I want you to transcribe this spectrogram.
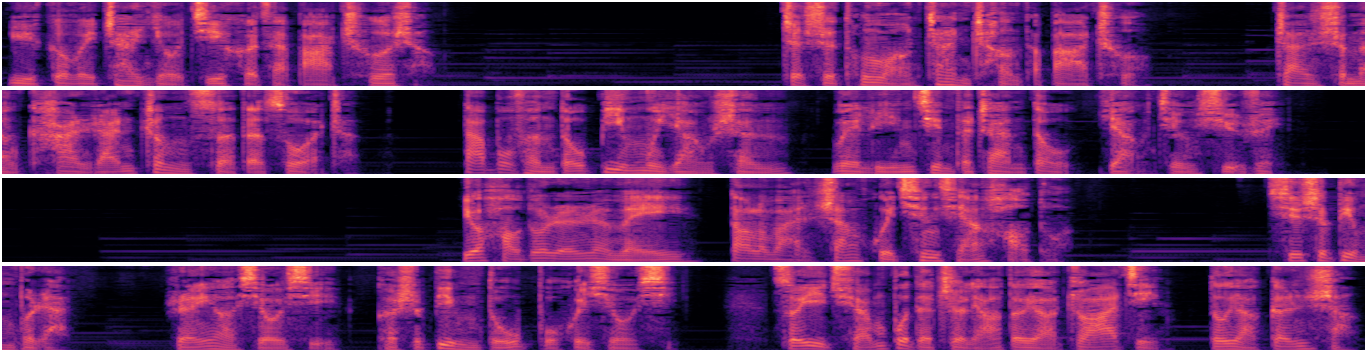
与各位战友集合在巴车上。这是通往战场的巴车，战士们坦然正色的坐着，大部分都闭目养神，为临近的战斗养精蓄锐。有好多人认为到了晚上会清闲好多，其实并不然，人要休息，可是病毒不会休息，所以全部的治疗都要抓紧，都要跟上，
